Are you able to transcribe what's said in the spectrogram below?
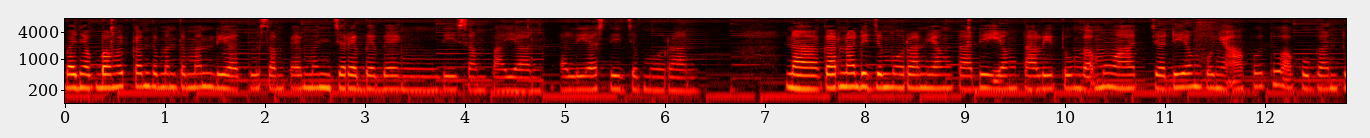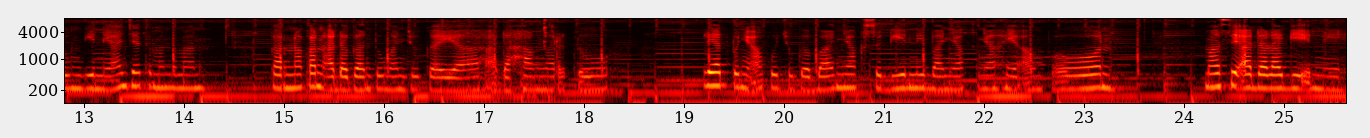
Banyak banget kan teman-teman lihat tuh sampai menjerebebeng di sampayan alias di jemuran. Nah karena di jemuran yang tadi yang tali itu nggak muat jadi yang punya aku tuh aku gantung gini aja teman-teman karena kan ada gantungan juga ya ada hanger tuh. Lihat punya aku juga banyak segini banyaknya ya ampun. Masih ada lagi ini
